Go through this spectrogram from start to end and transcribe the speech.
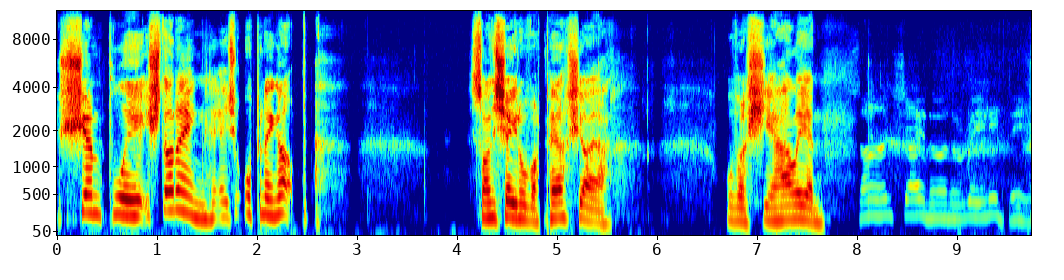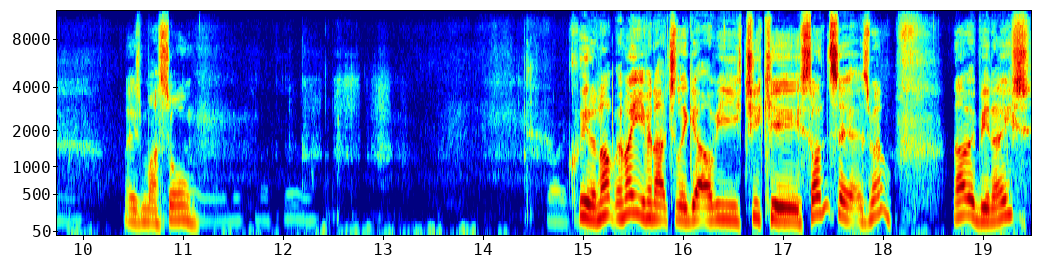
simply stunning. It's opening up. Sunshine over Perthshire. Over Schiehallion. Sunshine on a rainy day. There's my soul. Clearing up. We might even actually get a wee cheeky sunset as well. That would be nice.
